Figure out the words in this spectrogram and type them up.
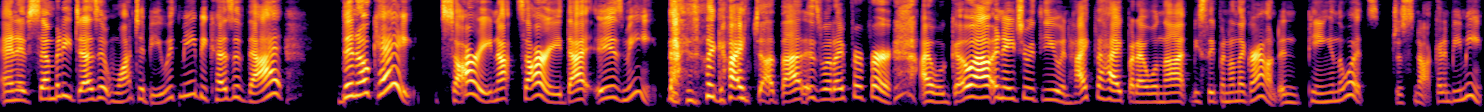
and if somebody doesn't want to be with me because of that then okay sorry, not sorry. That is me. That's like I that is what I prefer. I will go out in nature with you and hike the hike, but I will not be sleeping on the ground and peeing in the woods. Just not going to be me.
